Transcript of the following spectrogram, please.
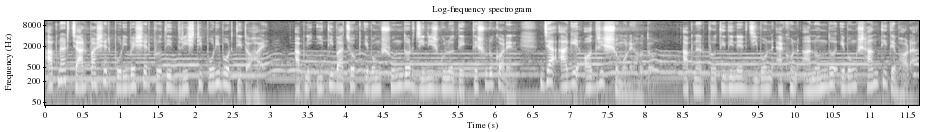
আপনার চারপাশের পরিবেশের প্রতি দৃষ্টি পরিবর্তিত হয়। আপনি ইতিবাচক এবং সুন্দর জিনিসগুলো দেখতে শুরু করেন, যা আগে অদৃশ্য মনে হতো। আপনার প্রতিদিনের জীবন এখন আনন্দ এবং শান্তিতে ভরা।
